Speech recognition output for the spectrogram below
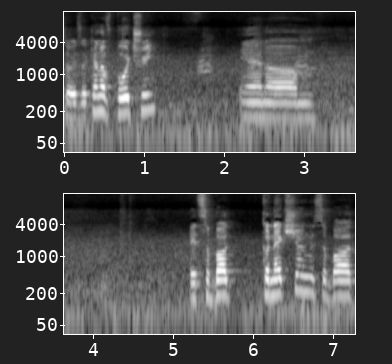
So it's a kind of poetry. And um, it's about connection. It's about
